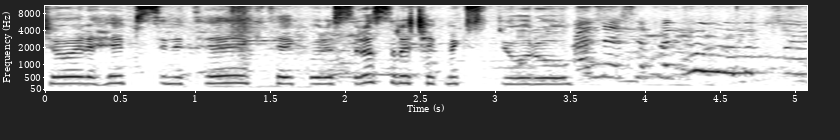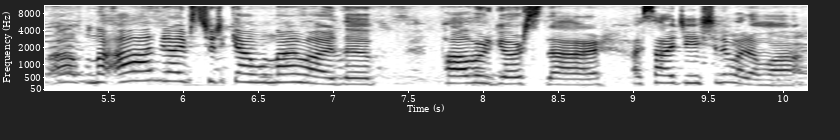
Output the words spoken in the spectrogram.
Şöyle hepsini tek tek böyle sıra sıra çekmek istiyorum. Aa, bunlar, aa Miray biz çocukken bunlar vardı. Power Girls'ler. Ha, sadece yeşili var ama.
